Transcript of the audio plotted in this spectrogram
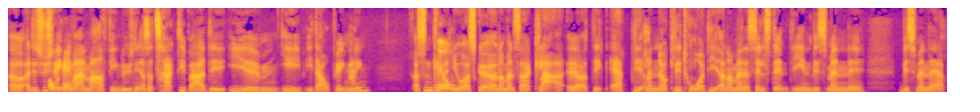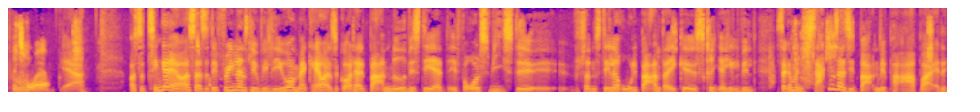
Og, og det synes okay. jeg egentlig var en meget fin løsning. Og så trak de bare det i, øhm, i, i dagpenge, ikke? Og sådan kan jo. man jo også gøre, når man så er klar, øh, og det er, bliver man nok lidt hurtigere, når man er selvstændig, end hvis man, øh, hvis man er på... Det tror jeg. Ja. Og så tænker jeg også, altså det freelance-liv, vi lever, man kan jo altså godt have et barn med, hvis det er et forholdsvis øh, sådan stille og roligt barn, der ikke øh, skriger helt vildt. Så kan man sagtens have sit barn med på arbejde.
